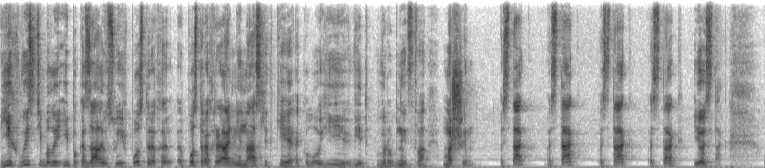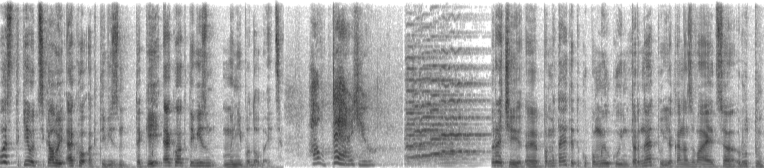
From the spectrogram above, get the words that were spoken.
їх вистібали і показали в своїх постерах, е, постерах реальні наслідки екології від виробництва машин. Ось так, ось так, ось так, ось так і ось так. Ось такий от цікавий екоактивізм. Такий екоактивізм мені подобається. How dare you! До речі, е, пам'ятаєте таку помилку інтернету, яка називається Рутуб?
